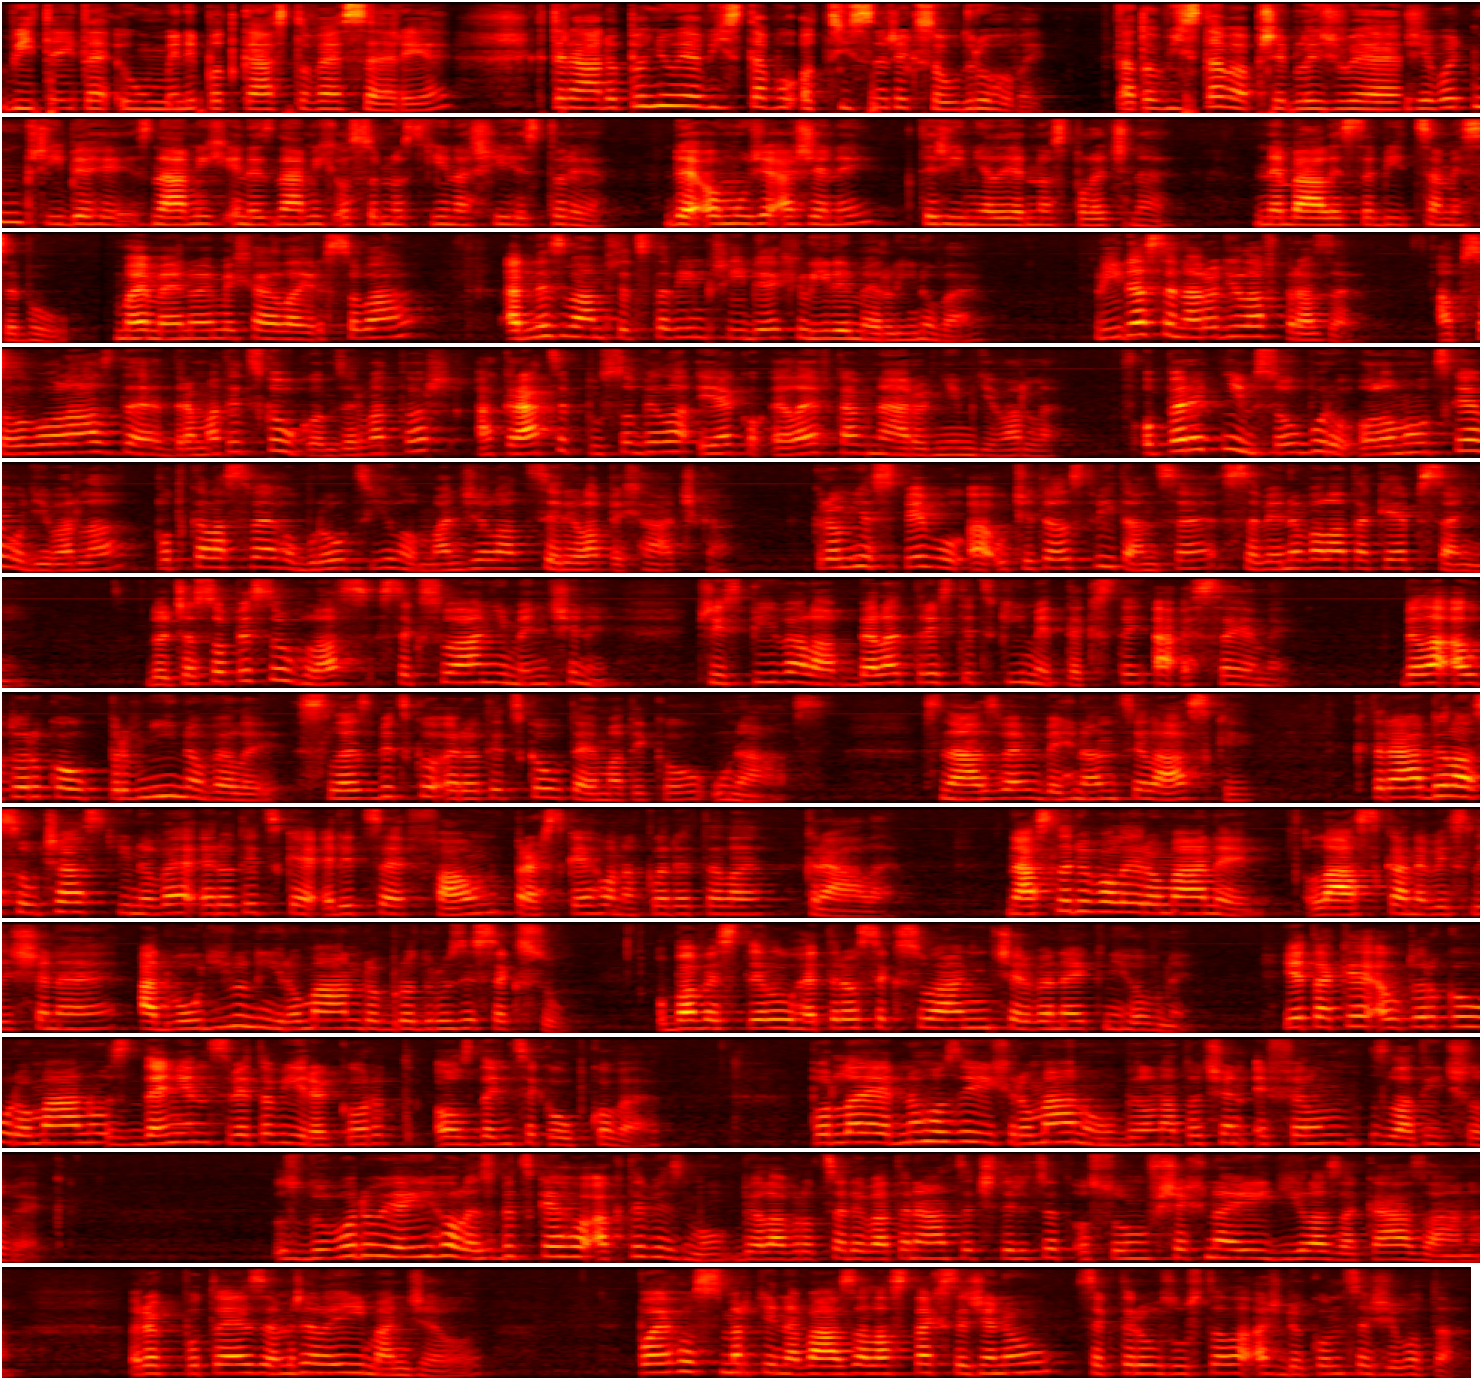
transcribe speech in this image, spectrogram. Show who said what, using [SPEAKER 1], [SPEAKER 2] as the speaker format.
[SPEAKER 1] Vítejte u mini podcastové série, která doplňuje výstavu od císaře k soudruhovi. Tato výstava přibližuje životní příběhy známých i neznámých osobností naší historie. Jde o muže a ženy, kteří měli jedno společné. Nebáli se být sami sebou. Moje jméno je Michaela Jirsová a dnes vám představím příběh Lídy Merlínové. Lída se narodila v Praze. Absolvovala zde dramatickou konzervatoř a krátce působila i jako elévka v Národním divadle. V operetním souboru Olomouckého divadla potkala svého budoucího manžela Cyrila Pecháčka. Kromě zpěvu a učitelství tance se věnovala také psaní. Do časopisu Hlas sexuální menšiny přispívala beletristickými texty a esejemi. Byla autorkou první novely s lesbicko-erotickou tématikou u nás s názvem Vyhnanci lásky, která byla součástí nové erotické edice Faun pražského nakladatele Krále. Následovaly romány Láska nevyslyšené a dvoudílný román Dobrodruzi sexu, oba ve stylu heterosexuální červené knihovny. Je také autorkou románu Zdeněn světový rekord o Zdeňce Koupkové. Podle jednoho z jejich románů byl natočen i film Zlatý člověk. Z důvodu jejího lesbického aktivismu byla v roce 1948 všechna její díla zakázána. Rok poté zemřel její manžel – po jeho smrti navázala vztah se ženou, se kterou zůstala až do konce života.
